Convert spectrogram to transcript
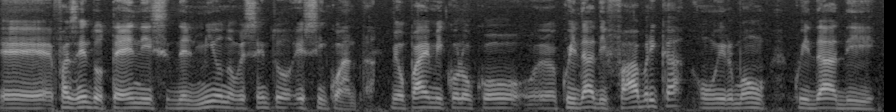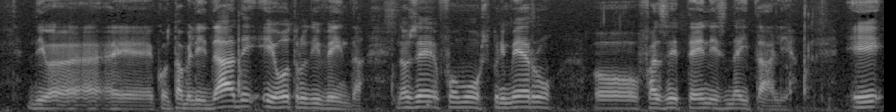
eh, fazendo tênis em 1950. Meu pai me colocou eh, cuidar de fábrica, um irmão cuidar de, de eh, contabilidade e outro de venda. Nós fomos os primeiros a fazer tênis na Itália. E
